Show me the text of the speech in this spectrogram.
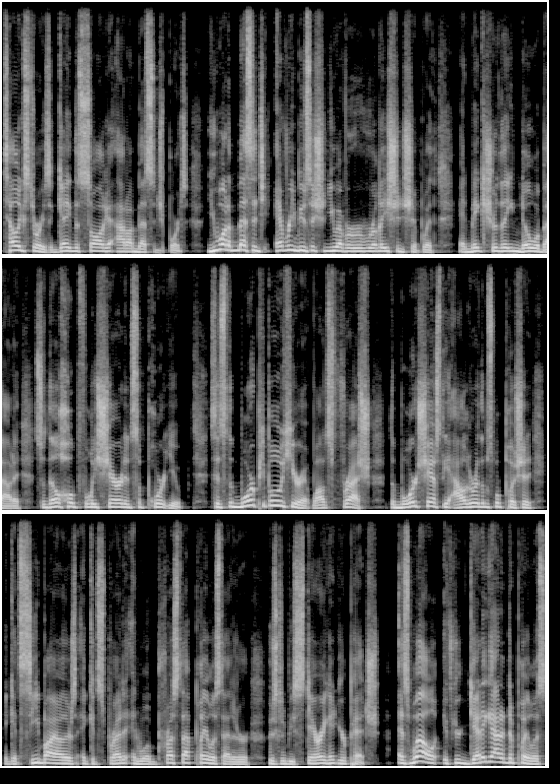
telling stories and getting the song out on message boards. You want to message every musician you have a relationship with and make sure they know about it so they'll hopefully share it and support you. Since the more people who hear it while it's fresh, the more chance the algorithms will push it and get seen by others and can spread it and will impress that playlist editor who's going to be staring at your pitch. As well, if you're getting added to playlists,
